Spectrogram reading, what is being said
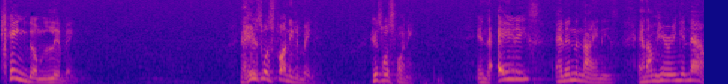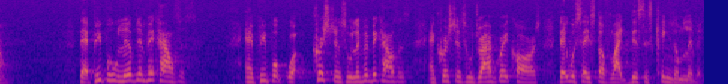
kingdom living. Now, here's what's funny to me. Here's what's funny. In the 80s and in the 90s, and I'm hearing it now, that people who lived in big houses and people, well, Christians who live in big houses and Christians who drive great cars, they would say stuff like, This is kingdom living.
